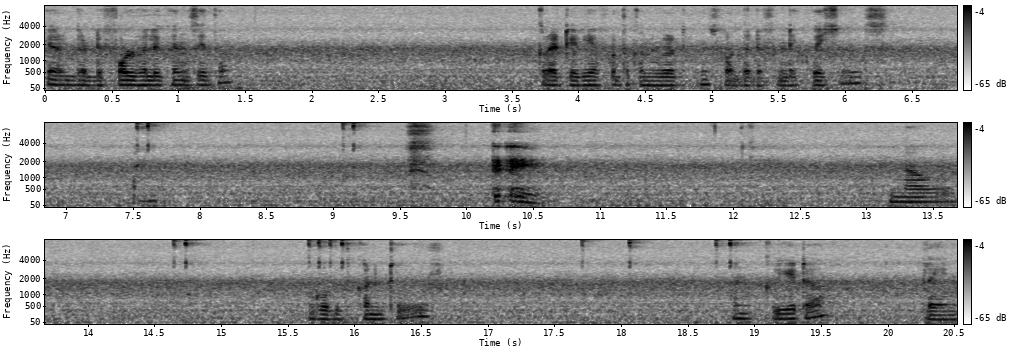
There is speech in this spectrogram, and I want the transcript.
Here the default value can see the criteria for the convergence for the different equations. Now go to the contour and create a plane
